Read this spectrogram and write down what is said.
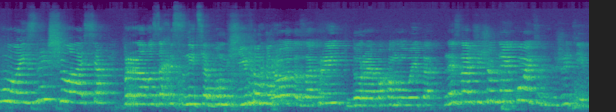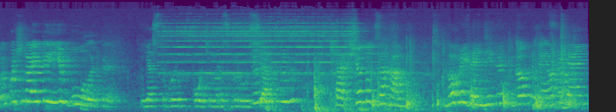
Ой, знайшлася правозахисниця бомжів. Рота закрий, дурепа хамовита. Не знаючи, що в неї коїться в житті, ви починаєте її булити. Я з тобою потім розберуся. Так, що тут за гам? Добрий день, діти. Добрий день. Добрий день.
